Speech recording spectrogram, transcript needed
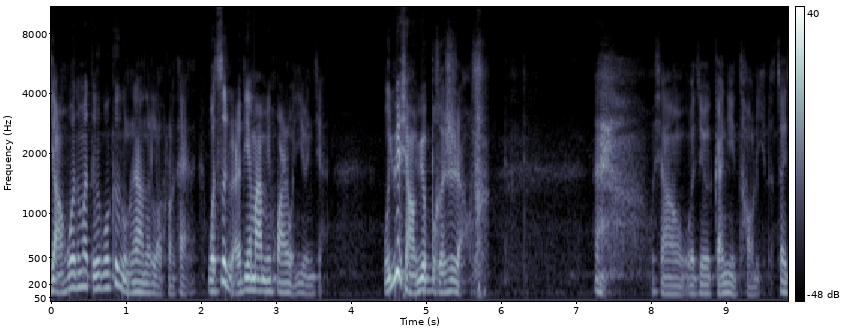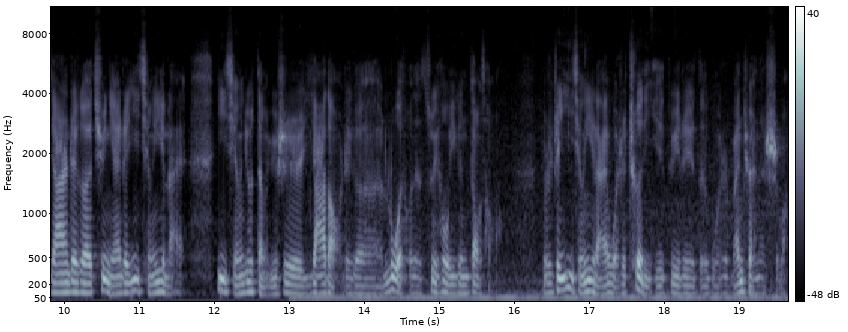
养活他妈德国各种各样的老头老太太。我自个儿爹妈没花着我一分钱，我越想越不合适啊！我操！哎呀，我想我就赶紧逃离了。再加上这个去年这疫情一来，疫情就等于是压倒这个骆驼的最后一根稻草。就是这疫情一来，我是彻底对这德国是完全的失望。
